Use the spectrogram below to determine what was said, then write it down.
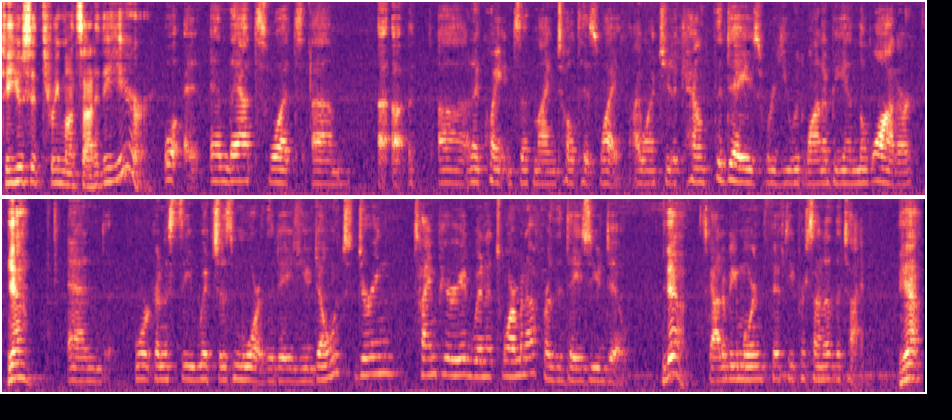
to use it three months out of the year. Well, and that's what um, a, a, uh, an acquaintance of mine told his wife. I want you to count the days where you would want to be in the water, Yeah. and we're going to see which is more the days you don't during time period when it's warm enough, or the days you do. Yeah. It's got to be more than fifty percent of the time. Yeah,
